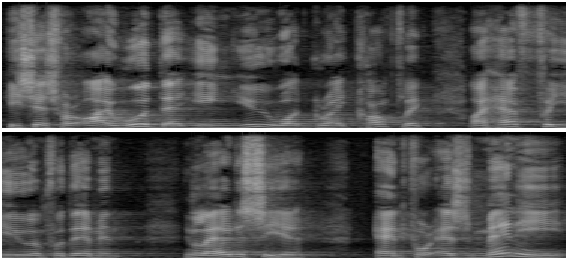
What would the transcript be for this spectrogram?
he says, For I would that ye knew what great conflict I have for you and for them in, in Laodicea, and for as many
